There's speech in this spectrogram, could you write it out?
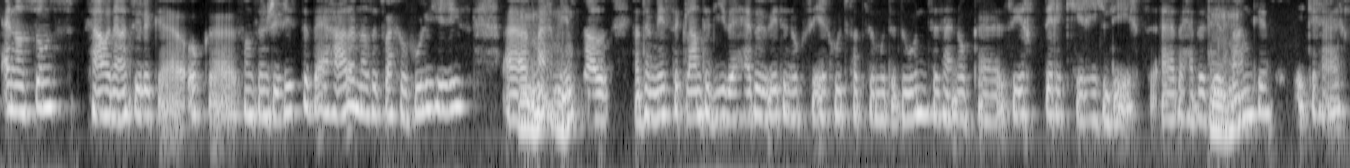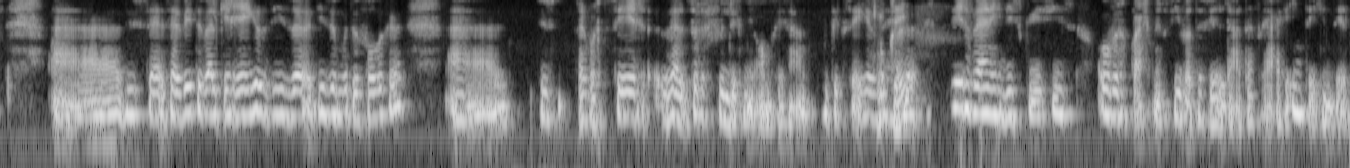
en dan soms gaan we daar natuurlijk uh, ook uh, soms een jurist bij halen als het wat gevoeliger is. Uh, mm -hmm. Maar meestal, ja, de meeste klanten die we hebben weten ook zeer goed wat ze moeten doen. Ze zijn ook zeer sterk gereguleerd. we hebben veel mm -hmm. banken, verzekeraars. dus zij, zij weten welke regels die ze, die ze moeten volgen. Dus er wordt zeer wel zorgvuldig mee omgegaan, moet ik zeggen. We okay. hebben zeer weinig discussies over partners die wat te veel data vragen, integendeel.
